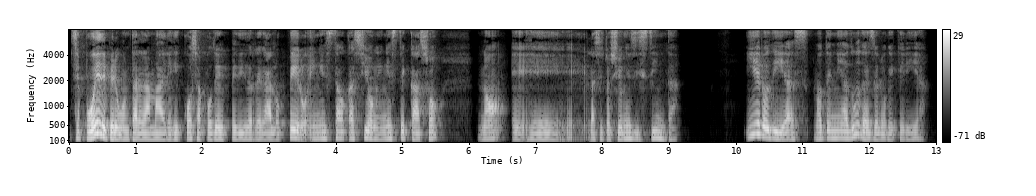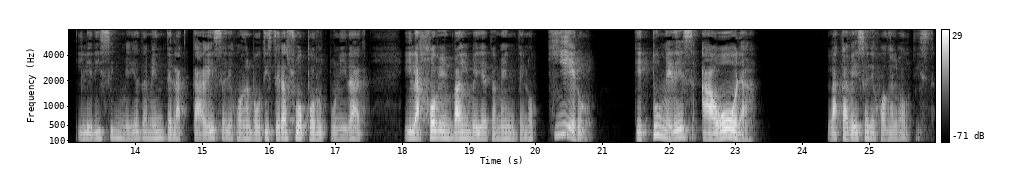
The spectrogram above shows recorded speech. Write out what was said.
Se puede preguntar a la madre qué cosa puede pedir de regalo, pero en esta ocasión, en este caso, ¿no? Eh, eh, la situación es distinta. Y Herodías no tenía dudas de lo que quería y le dice inmediatamente la cabeza de Juan el Bautista, era su oportunidad. Y la joven va inmediatamente, no quiero que tú me des ahora la cabeza de Juan el Bautista.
